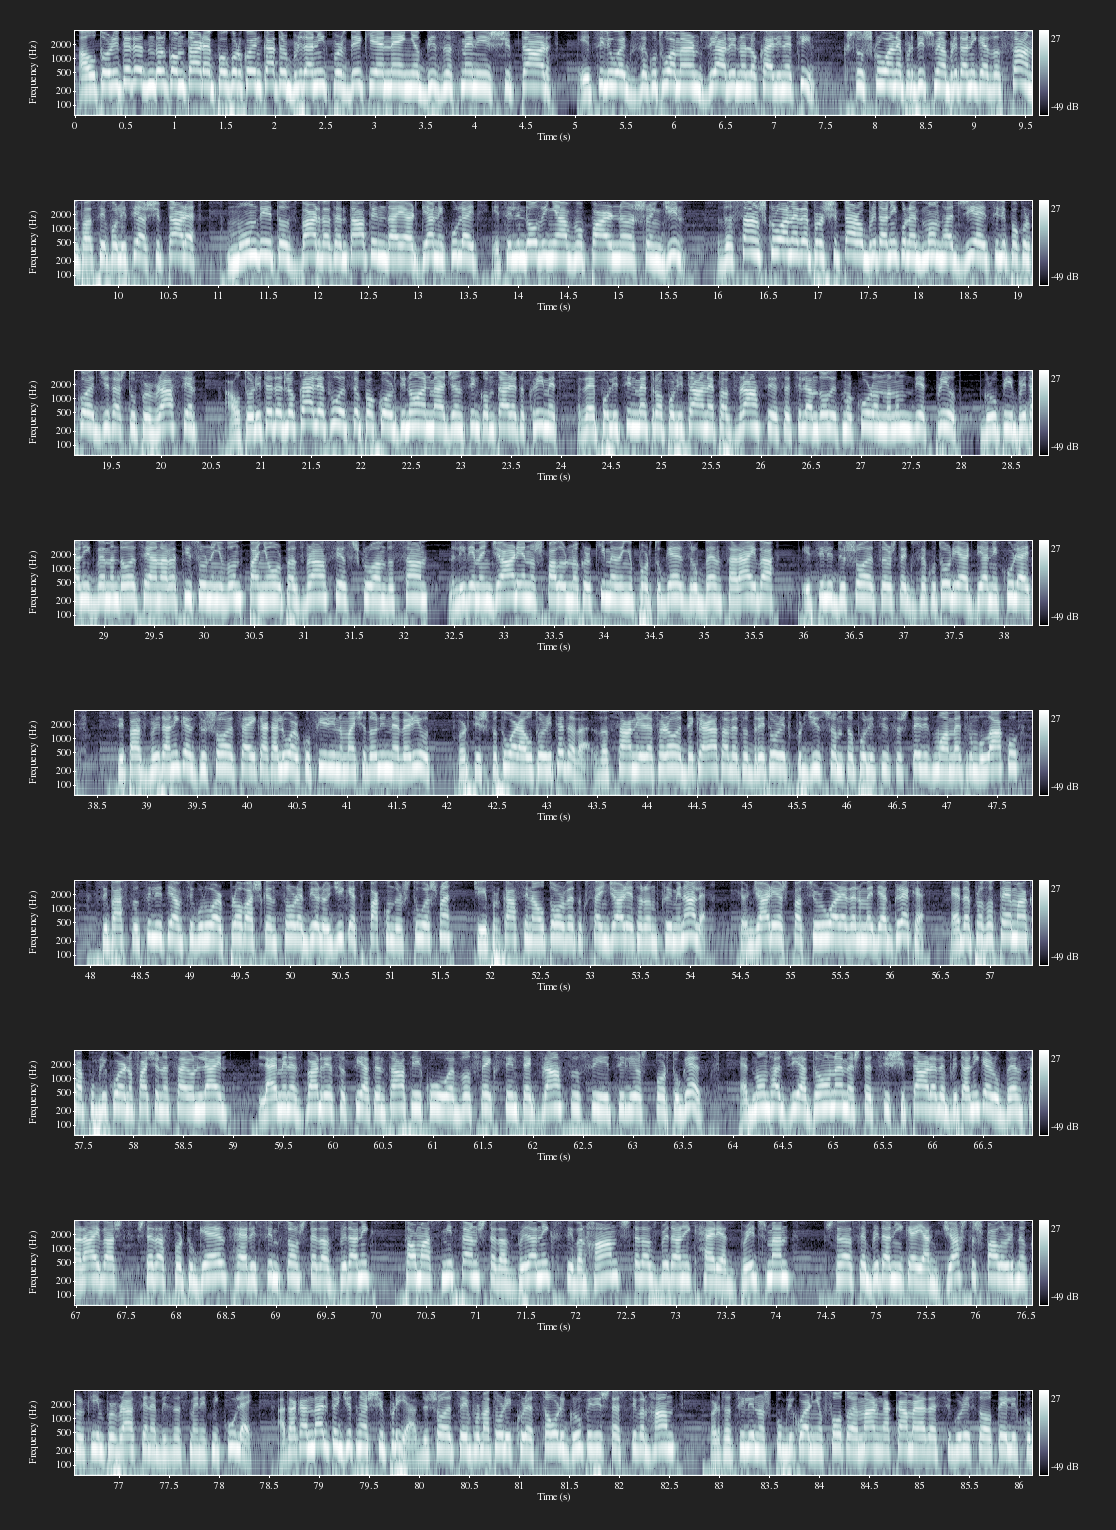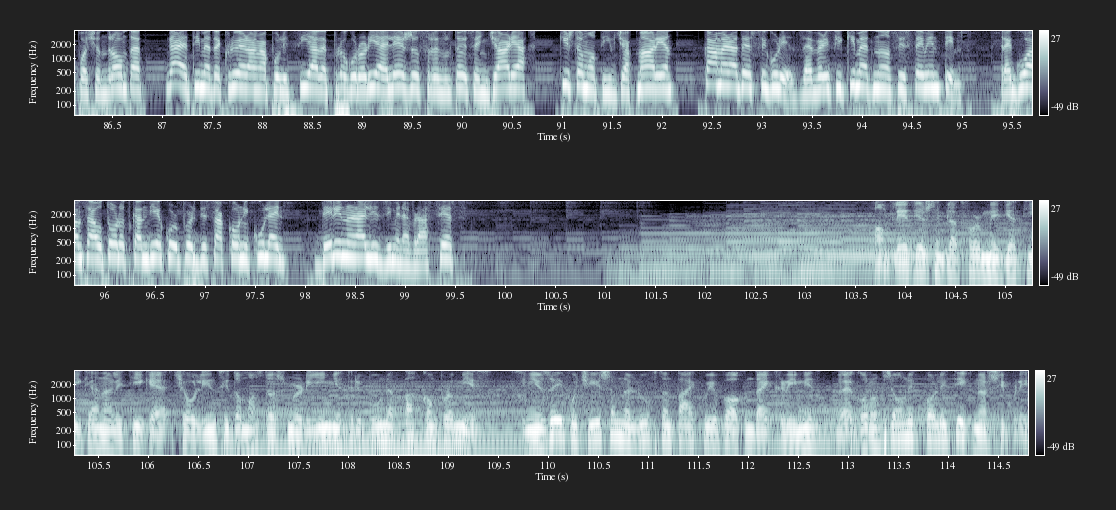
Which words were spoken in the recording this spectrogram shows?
Autoritetet ndërkombëtare po kërkojnë katër britanik për vdekjen e një biznesmeni shqiptar, i cili u ekzekutua me armë zjarri në lokalin e tij. Kështu shkruan e përditshmja britanike The Sun, pasi policia shqiptare mundi të zbardh atentatin ndaj Ardian Nikulajt, i cili ndodhi një javë më parë në Shëngjin. The Sun shkruan edhe për shqiptaro britanikun Edmond Haxhia, i cili po kërkohet gjithashtu për vrasjen. Autoritetet lokale thuhet se po koordinohen me Agjencinë Kombëtare të Krimit dhe Policinë Metropolitane pas vrasjes, e cila ndodhi të mërkurën më nëntëmbëdhjetë prill. Grupi i britanikëve mendohet se janë arratisur në një vend të panjohur pas vrasjes, shkruan The Sun. Në lidhje me ngjarjen, është shpallur në kërkim edhe një portugez, Ruben Saraiva, i cili dyshohet se është ekzekutor i Ardian Nikulajt. Sipas britanikes, dyshohet se ai ka kaluar kufirin në Maqedoninë e Veriut për t'i shpëtuar autoriteteve. The Sun i referohet deklaratave të drejtorit të përgjithshëm të Policisë së Shtetit, Muhamet Rrumbullaku, sipas të cilit janë siguruar prova shkencore biologjike të pakundërshtueshme që i përkasin autorëve të kësaj ngjarje të rëndë kriminale. Kjo ngjarje është pasqyruar edhe në mediat greke. Edhe Prototema ka publikuar në faqen e saj online lajmin e zbardhjes së këtij atentati ku e vë theksin tek vrasësi, i cili është portugez. Edmond Haxhia Done me shtetësi shqiptare dhe britanike Ruben Sarajva, shtetas portugez, Harry Simpson, shtetas britanik, Thomas Mithan, shtetas britanik, Steven Hunt, shtetas britanik, Harriet Bridgeman, Shtetase britanike janë gjashtë të shpallurit në kërkim për vrasjen e biznesmenit Nikulaj. Ata kanë dalë të gjithë nga Shqipëria. Dyshohet se informatori kryesor i grupit ishte Steven Hunt, për të cilin është publikuar një foto e marrë nga kamerat e sigurisë të hotelit ku po qëndronte. Nga hetimet e kryera nga policia dhe prokuroria e Lezhës rezultoi se ngjarja kishte motiv gjakmarrjen. Kamerat e sigurisë dhe verifikimet në sistemin TIMS treguan se autorët kanë ndjekur për disa kohë Nikulajn deri në realizimin e vrasjes. Pamfleti është një platformë mediatike analitike që u lind si domosdoshmëri një tribune pa kompromis, si një zë i fuqishëm në luftën pa ekuivok ndaj krimit dhe korrupsionit politik në Shqipëri.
